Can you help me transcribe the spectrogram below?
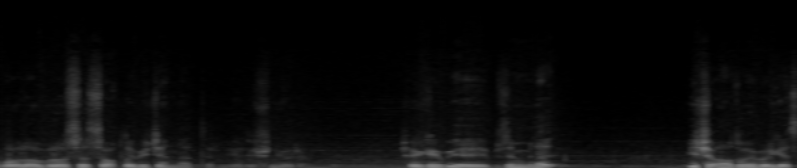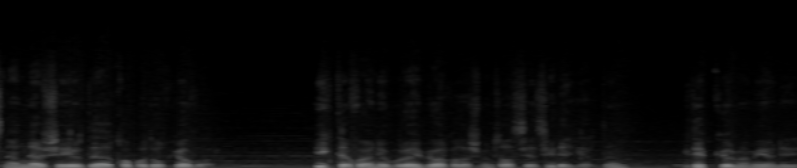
Valla burası saklı bir cennettir diye düşünüyorum. Çünkü e, bizim İç Anadolu bölgesinden Nevşehir'de Kapadokya var. İlk defa yani buraya bir arkadaşımın tavsiyesiyle geldim. Gidip görmemi yani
